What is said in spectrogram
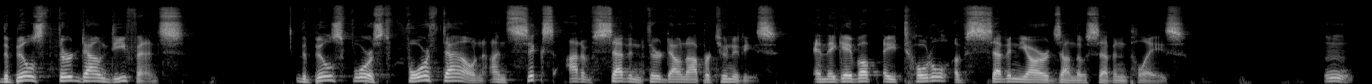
the Bills' third down defense. The Bills forced fourth down on six out of seven third down opportunities, and they gave up a total of seven yards on those seven plays. Mm.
